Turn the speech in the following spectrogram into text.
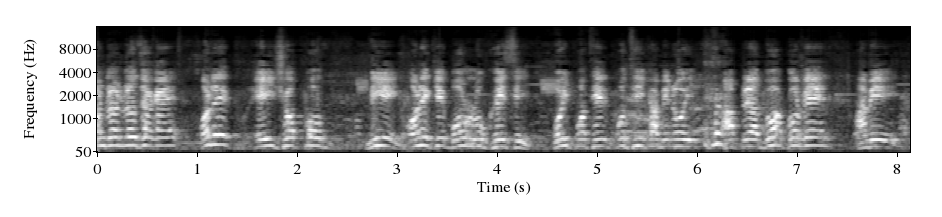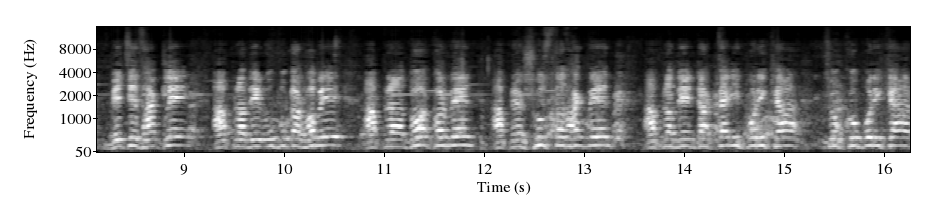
অন্যান্য জায়গায় অনেক এই সব পদ নিয়ে অনেকে বড় লোক হয়েছে। ওই পথের পথিক আমি নই। আপনারা দোয়া করবেন, আমি বেঁচে থাকলে আপনাদের উপকার হবে। আপনারা দোয়া করবেন, আপনারা সুস্থ থাকবেন। আপনাদের ডাক্তারি পরীক্ষা, চক্ষু পরীক্ষার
